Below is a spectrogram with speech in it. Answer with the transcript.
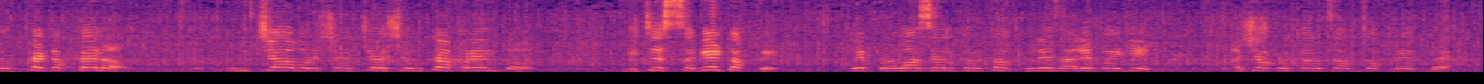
टप्प्याटप्प्यानं पुढच्या वर्षाच्या शेवटापर्यंत याचे सगळे टप्पे हे प्रवाशांकरता खुले झाले पाहिजेत अशा प्रकारचा आमचा प्रयत्न आहे.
